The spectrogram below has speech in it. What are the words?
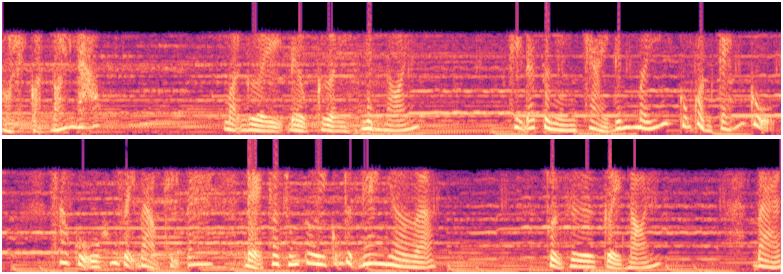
rồi lại còn nói láo. Mọi người đều cười nhưng nói, chị đã từng trải đến mấy cũng còn kém cụ, sao cụ không dạy bảo chị ta để cho chúng tôi cũng được nghe nhờ ạ? Phượng Thư cười nói, bà,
